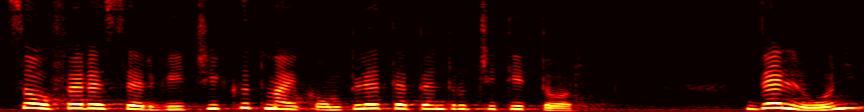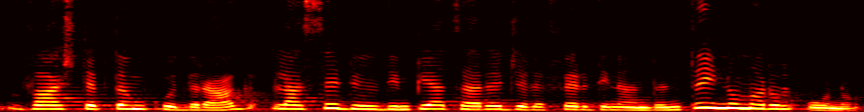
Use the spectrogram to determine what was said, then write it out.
să ofere servicii cât mai complete pentru cititori. De luni, vă așteptăm cu drag la sediul din piața Regele Ferdinand I, numărul 1.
